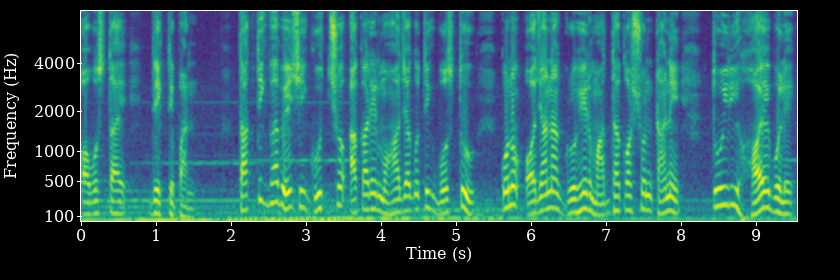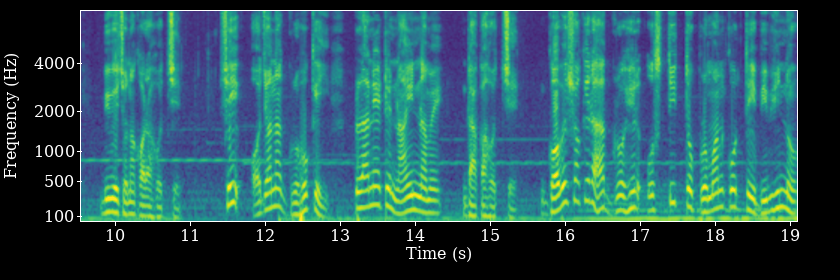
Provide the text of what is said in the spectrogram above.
অবস্থায় দেখতে পান। তাত্ত্বিকভাবে সেই গুচ্ছ আকারের মহাজাগতিক বস্তু কোনো অজানা গ্রহের মাধ্যাকর্ষণ টানে তৈরি হয় বলে বিবেচনা করা হচ্ছে। সেই অজানা গ্রহকেই প্ল্যানেট নাইন নামে ডাকা হচ্ছে। গবেষকেরা গ্রহের অস্তিত্ব প্রমাণ করতে বিভিন্ন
